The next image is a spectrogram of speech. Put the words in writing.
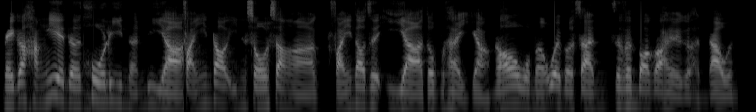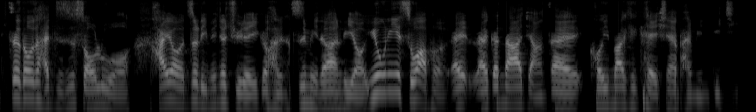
每个行业的获利能力啊，反映到营收上啊，反映到这 E 啊，都不太一样。然后我们 Web 三这份报告还有一个很大问题，这都是还只是收入哦。还有这里面就举了一个很知名的案例哦，Uniswap，哎，来跟大家讲，在 CoinMarketCap 现在排名第几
